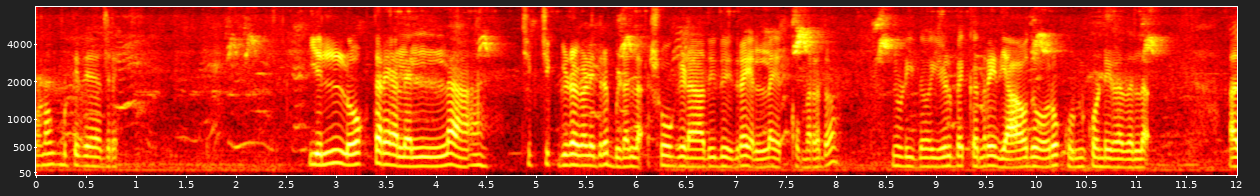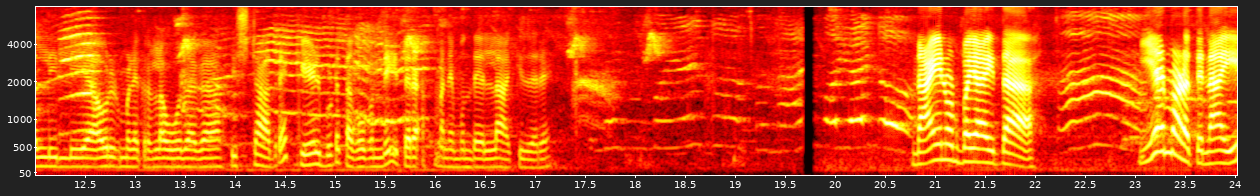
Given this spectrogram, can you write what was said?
ಒಣಗ್ಬಿಟ್ಟಿದೆ ಆದರೆ. ಎಲ್ಲಿ ಹೋಗ್ತಾರೆ ಅಲ್ಲೆಲ್ಲ? ಚಿಕ್ಕ ಚಿಕ್ಕ ಗಿಡಗಳಿದ್ರೆ ಬಿಡಲ್ಲ. ಶೋ ಗಿಡ, ಅದು ಇದು ಇದ್ರೆ ಎಲ್ಲ ಎತ್ಕೊಂಬರೋದು ನೋಡಿ, ಇದು ಹೇಳ್ಬೇಕಂದ್ರೆ ಇದು ಯಾವುದೋ ಅವರು ಕೊಂಡ್ಕೊಂಡಿರೋದಲ್ಲ. ಅಲ್ಲಿ ಇಲ್ಲಿ ಅವ್ರ ಮನೆ ಹತ್ರ ಎಲ್ಲ ಹೋದಾಗ ಇಷ್ಟ ಆದರೆ ಕೇಳಿಬಿಟ್ಟು ತಗೊಬಂದು ಈ ಥರ ಮನೆ ಮುಂದೆ ಎಲ್ಲ ಹಾಕಿದ್ದಾರೆ. ನಾಯಿ ನೋಡಿ ಭಯ ಆಯ್ತಾ? ಏನು ಮಾಡತ್ತೆ ನಾಯಿ?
